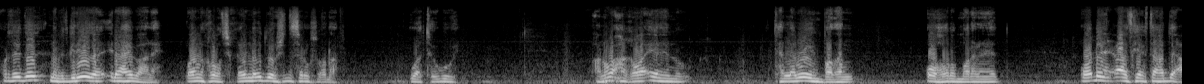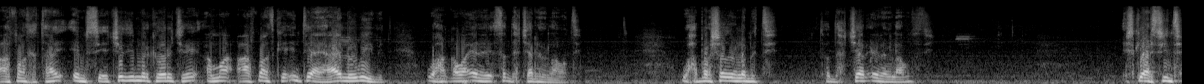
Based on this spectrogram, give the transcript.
horta dad nabadgelyada ilaahay baa leh. Waa inaan ka wada shaqeyn nabad wada shanta sano ku soo dhaaf. Waa ta weyn. Anu waxaan qabaa inaynu tallaabooyin badan oo horumarineed oo dhinac aad ka egtaa hadday caafimaadka tahay m c h dii markii hore jiray ama caafimaadka intii ay ahayd loogu yimid waxaan qabaa inay saddex jeer inay bilaabatay waxbarashadu in la mid saddex jeer inay bilaabatay isgaarsiinta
